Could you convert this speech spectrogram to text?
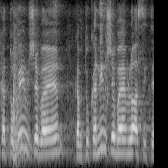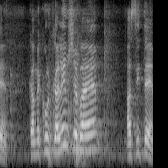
כטובים שבהם, כמתוקנים שבהם לא עשיתם, כמקולקלים שבהם עשיתם.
